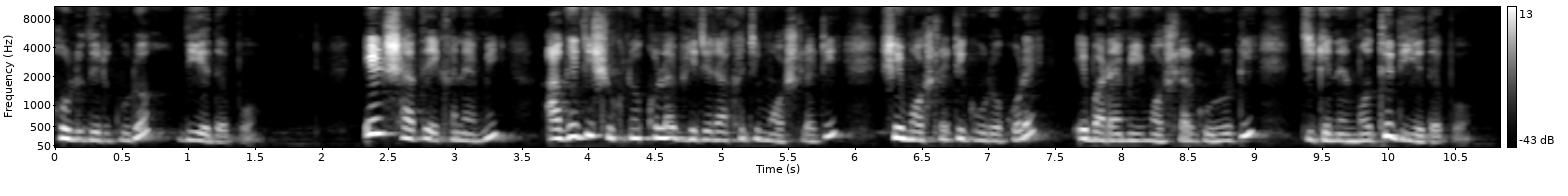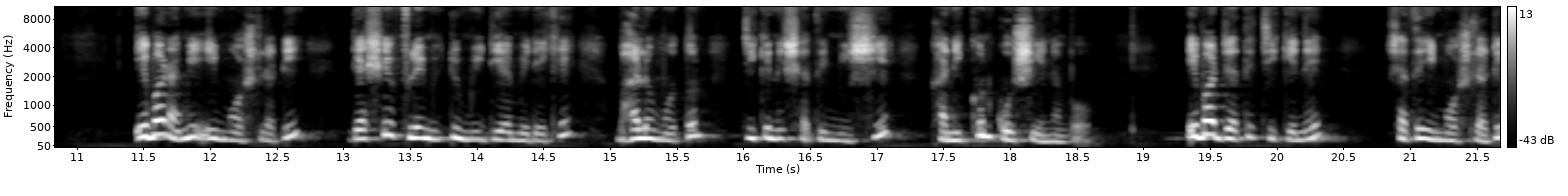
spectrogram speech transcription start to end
হলুদের গুঁড়ো দিয়ে দেব। এর সাথে এখানে আমি আগে যে শুকনো খোলা ভেজে রাখা যে মশলাটি, সেই মশলাটি গুঁড়ো করে এবার আমি এই মশলার গুঁড়োটি চিকেনের মধ্যে দিয়ে দেব। এবার আমি এই মশলাটি গ্যাসের ফ্লেম একটু মিডিয়ামে রেখে ভালো মতন চিকেনের সাথে মিশিয়ে খানিকক্ষণ কষিয়ে নেব। এবার যাতে চিকেনের সাথে এই মশলাটি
